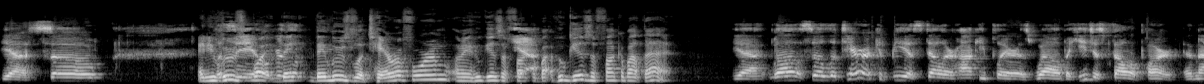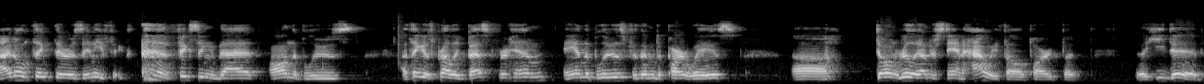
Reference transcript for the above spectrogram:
yeah. So And you Let's lose see, what they the- they lose Lehtera for him. I mean, who gives a fuck Yeah. about who gives a fuck about that? Yeah, well, so Lehtera could be a stellar hockey player as well, but he just fell apart, and I don't think there was any fix- fixing that on the Blues. I think it was probably best for him and the Blues for them to part ways. Uh, don't really understand how he fell apart, but uh, he did.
